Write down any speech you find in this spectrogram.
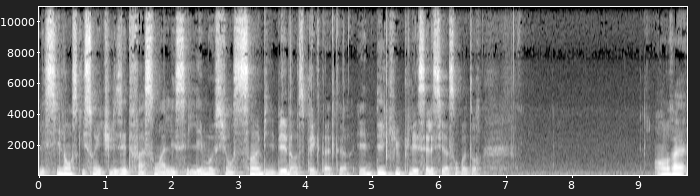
Les silences qui sont utilisés de façon à laisser l'émotion s'imbiber dans le spectateur et décupler celle-ci à son retour. En vrai,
